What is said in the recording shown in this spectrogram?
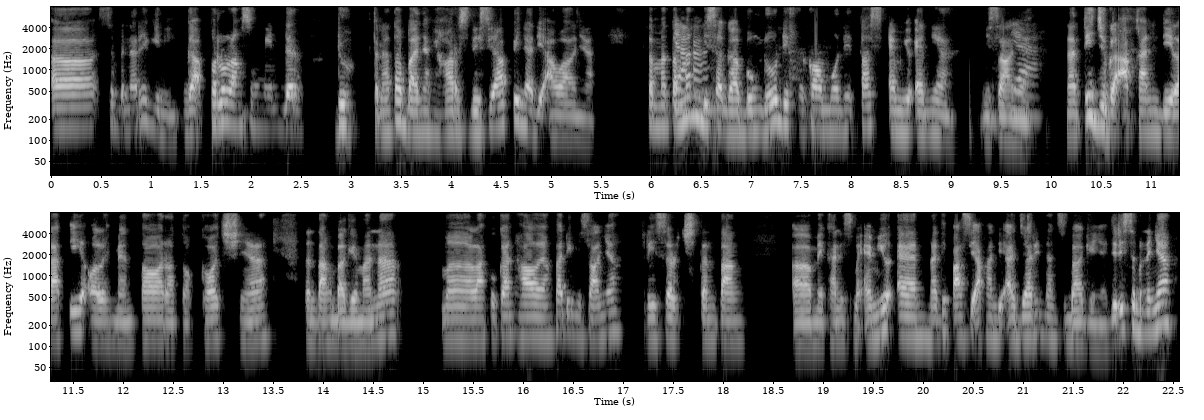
uh, sebenarnya gini, nggak perlu langsung minder. Duh, ternyata banyak yang harus disiapin ya di awalnya. Teman-teman ya. bisa gabung dulu di komunitas MUN-nya, misalnya. Ya. Nanti juga akan dilatih oleh mentor atau coachnya tentang bagaimana melakukan hal yang tadi misalnya research tentang uh, mekanisme MUN nanti pasti akan diajarin dan sebagainya. Jadi sebenarnya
